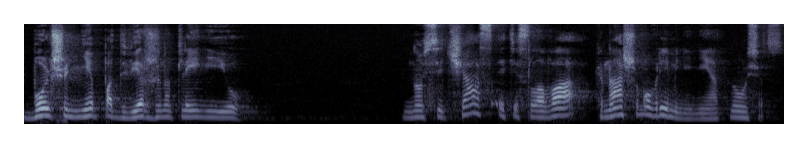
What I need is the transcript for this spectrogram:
больше не подвержено тлению. Но сейчас эти слова к нашему времени не относятся.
